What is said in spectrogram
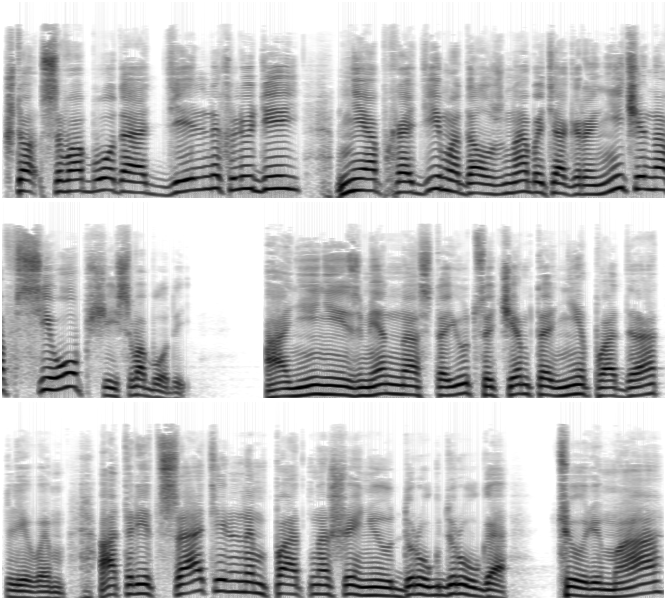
что свобода отдельных людей необходимо должна быть ограничена всеобщей свободой. Они неизменно остаются чем-то неподатливым, отрицательным по отношению друг друга. Тюрьма,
